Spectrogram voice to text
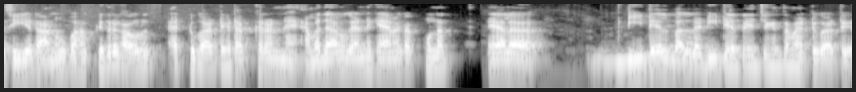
සීයට අනු පහක් විතර කවුරුත් ඇට්ටු කාට් එක ටැප් කරන්න හැමදාම ගන්න කෑම එකක් වුණත් එයාලා ඩීටේල් බල්ල ඩීටේල් පේච්චකින් තම ඇට්ටු කාට් එක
